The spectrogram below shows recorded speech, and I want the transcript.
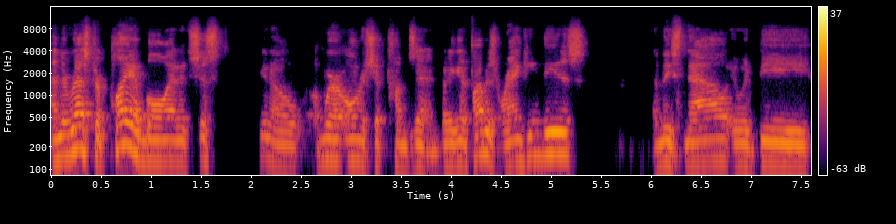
And the rest are playable, and it's just you know, where ownership comes in. But again, if I was ranking these, at least now, it would be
